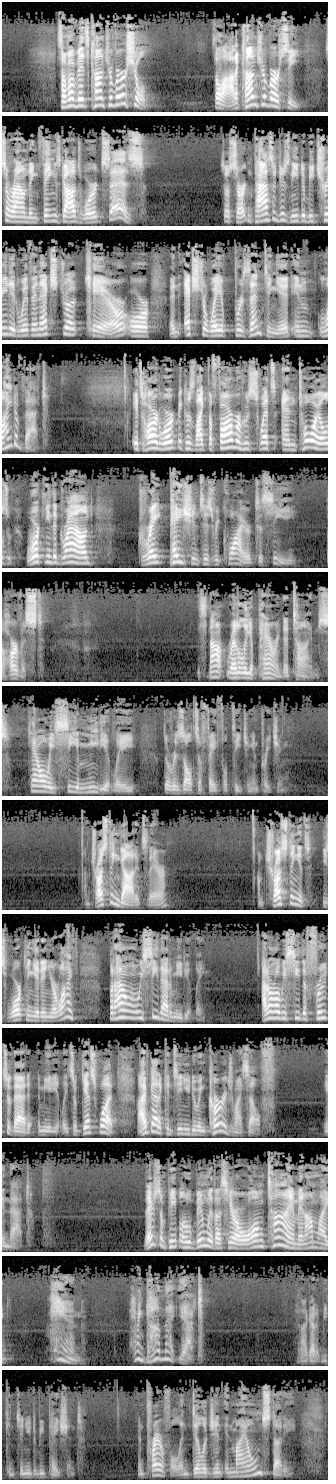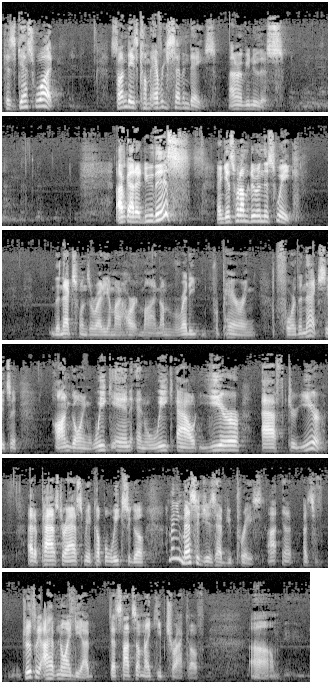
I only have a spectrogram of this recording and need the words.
some of it's controversial. There's a lot of controversy surrounding things God's Word says. So, certain passages need to be treated with an extra care or an extra way of presenting it in light of that. It's hard work because, like the farmer who sweats and toils working the ground, great patience is required to see the harvest. It's not readily apparent at times. Can't always see immediately the results of faithful teaching and preaching. I'm trusting God it's there. I'm trusting it's, He's working it in your life, but I don't always see that immediately. I don't always see the fruits of that immediately. So, guess what? I've got to continue to encourage myself in that. There's some people who've been with us here a long time, and I'm like, man, I haven't gotten that yet. And I got to be continue to be patient and prayerful and diligent in my own study. Because guess what? Sundays come every seven days. I don't know if you knew this. I've got to do this. And guess what I'm doing this week? The next one's already on my heart and mind. I'm ready preparing for the next. It's an ongoing week in and week out, year after year. I had a pastor ask me a couple weeks ago, How many messages have you preached? I, I, truthfully, I have no idea. I, that's not something I keep track of. Um,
